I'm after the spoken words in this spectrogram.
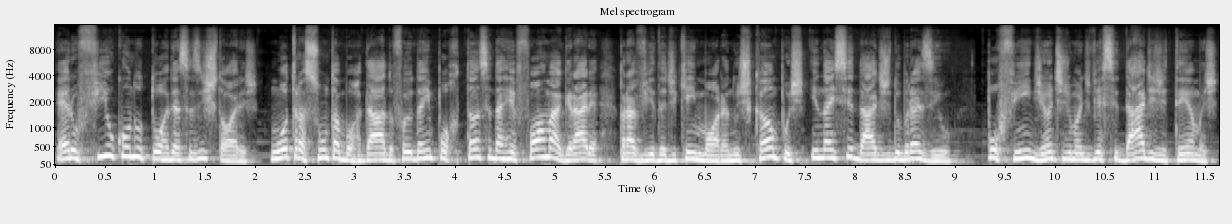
era o fio condutor dessas histórias. Um outro assunto abordado foi o da importância da reforma agrária para a vida de quem mora nos campos e nas cidades do Brasil. Por fim, diante de uma diversidade de temas,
